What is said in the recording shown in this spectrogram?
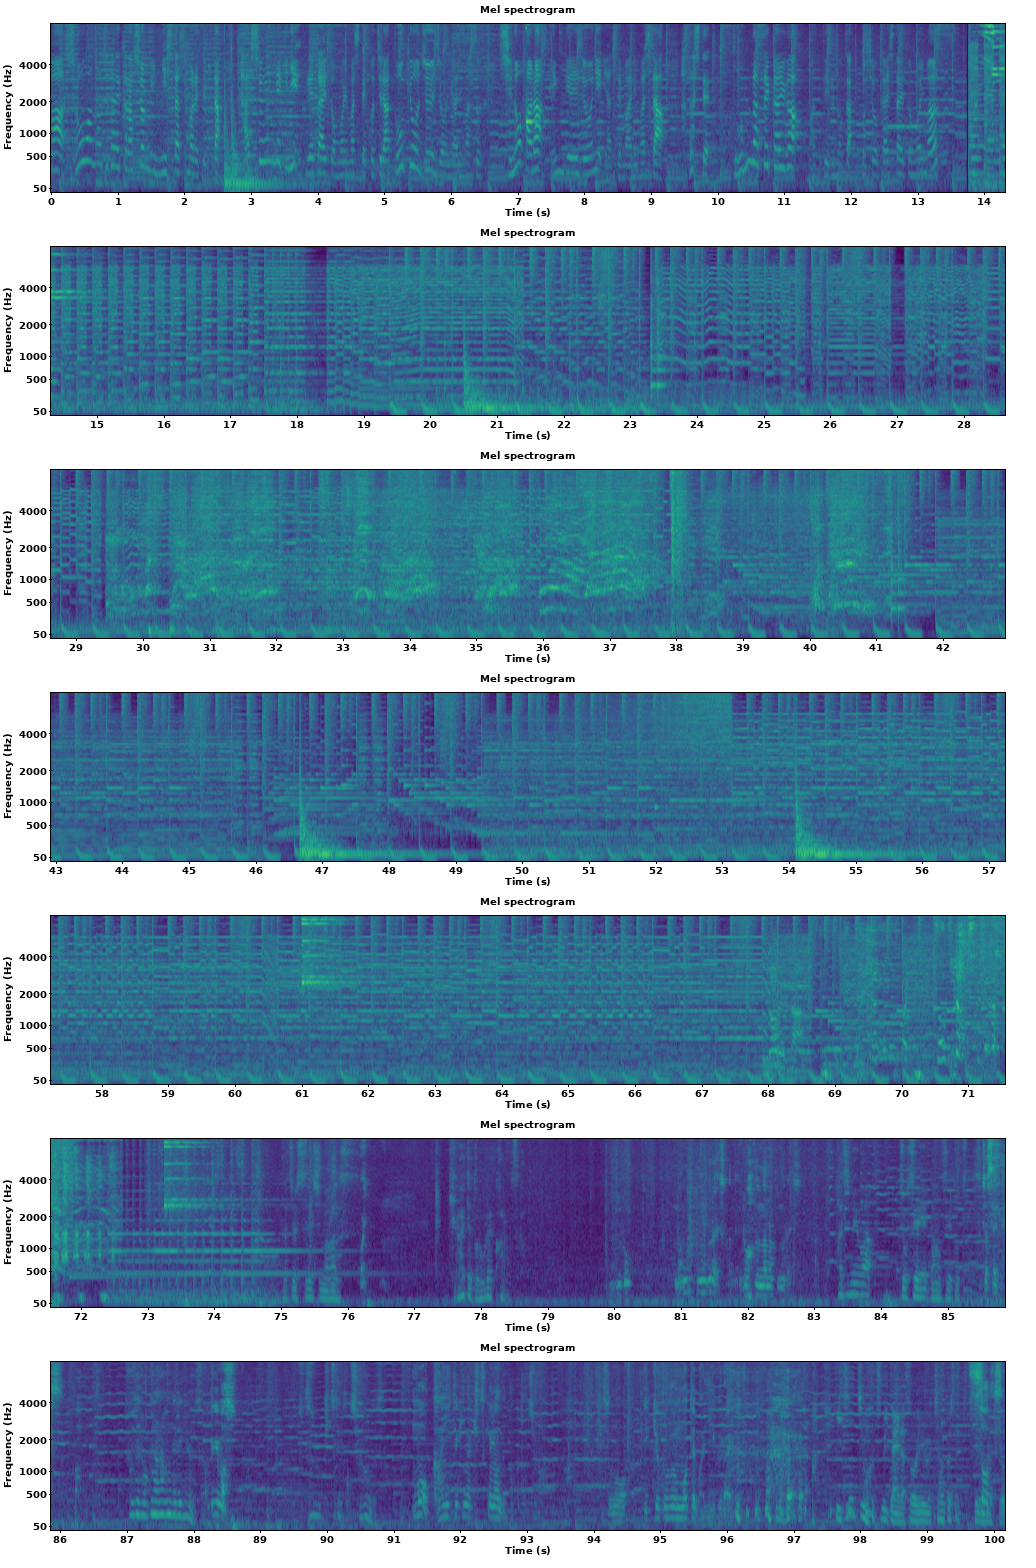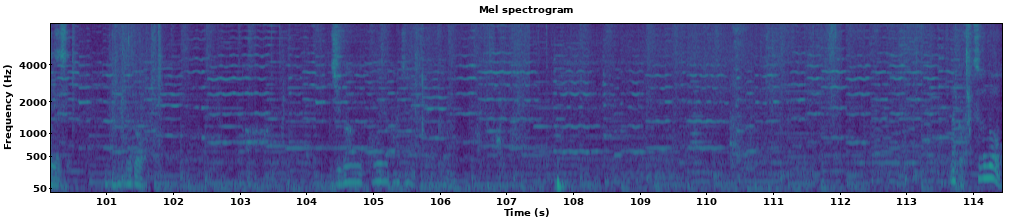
は昭和の時代から庶民に親しまれてきた大衆演劇に触れたいと思いましてこちら東京十条にあります篠原演芸場にやってまいりました。果たしてどんな世界が待っているのかご紹介したいと思います。初めは女性男性どっちですか？女性ですそれで六七分でできるんですか？できます普通の着付けと違うんですか？もう簡易的な着付けなんで僕たちはその1曲分持てばいいぐらい 一日持つみたいなそういうちゃんとした着付けそうですそうですなるほど。地盤こういう感じなんですね。通の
